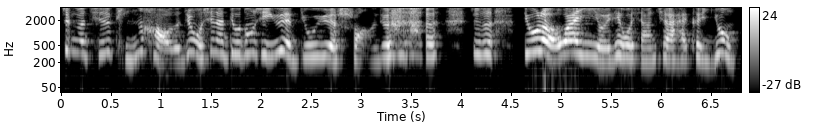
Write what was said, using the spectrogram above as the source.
这个其实挺好的。就我现在丢东西越丢越爽，就 就是丢了，万一有一天我想起来还可以用，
